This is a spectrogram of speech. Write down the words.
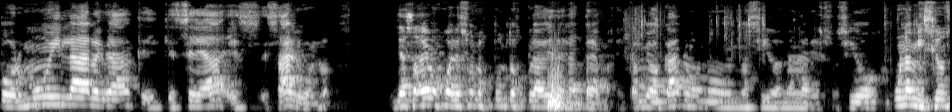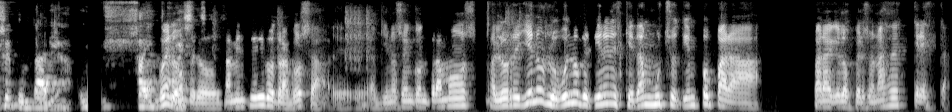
por muy larga que, que sea, es, es algo, ¿no? ya sabemos cuáles son los puntos claves de la trama. En cambio, acá no, no, no ha sido nada de eso. Ha sido una misión secundaria, un side Bueno, quest. pero también te digo otra cosa. eh, aquí nos encontramos. Los rellenos, lo bueno que tienen es que dan mucho tiempo para, para que los personajes crezcan.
